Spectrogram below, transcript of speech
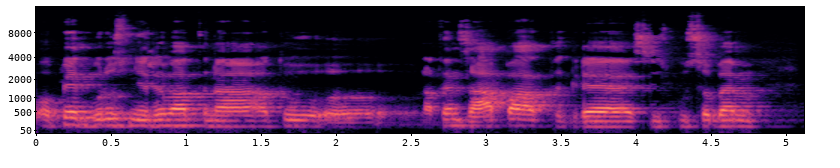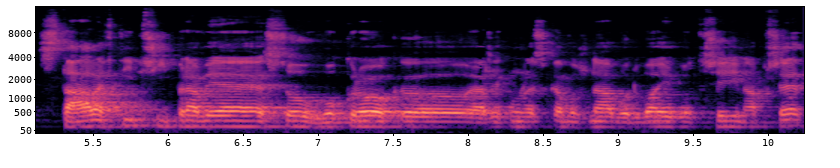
opět budu směřovat na, tu, eh, na ten západ, kde svým způsobem stále v té přípravě jsou o krok, eh, já řeknu dneska možná o dva i o tři napřed.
